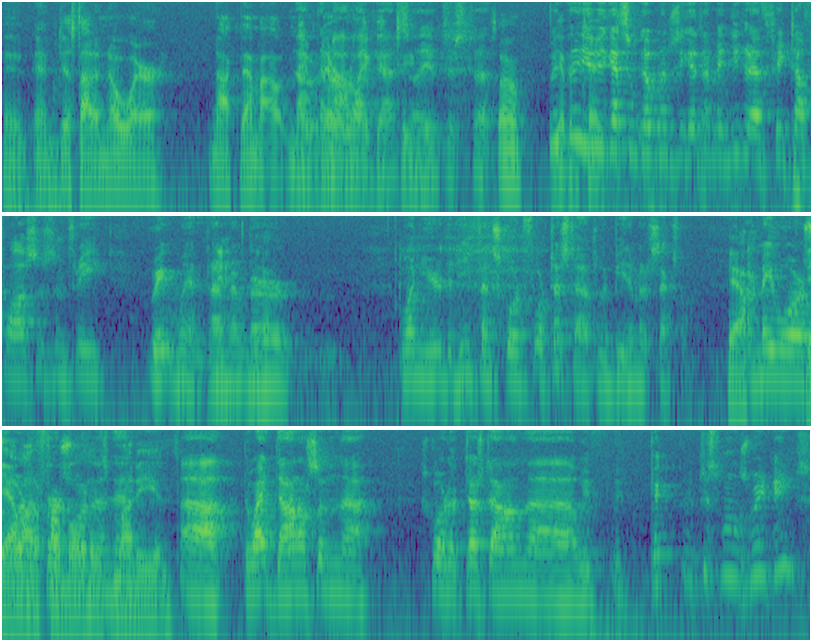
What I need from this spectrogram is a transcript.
and, and just out of nowhere, knocked them out. And they, knocked they them were out really like good that. team. So just. Uh, So We, give and you, you get some good ones. You get. I mean, you could have three tough losses and three great wins. I Yeah. Remember one year the defense scored four touchdowns. We beat them in a sectional. Yeah, And Maywar scored yeah, a lot the of first fumbles. one, It was and then, muddy, and Uh, Dwight Donaldson uh, scored a touchdown. Uh, we, we picked just one of those weird games.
